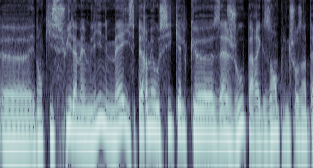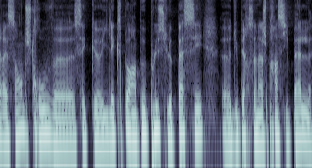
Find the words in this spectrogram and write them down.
Euh, et donc il suit la même ligne, mais il se permet aussi quelques ajouts. Par exemple, une chose intéressante, je trouve, euh, c'est qu'il explore un peu plus le passé euh, du personnage principal,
